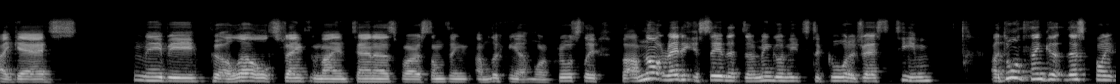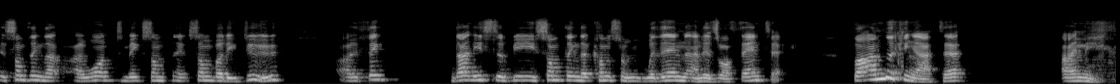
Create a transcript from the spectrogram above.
I guess, maybe put a little strength in my antenna as far as something I'm looking at more closely. But I'm not ready to say that Domingo needs to go and address the team. I don't think at this point it's something that I want to make something somebody do. I think that needs to be something that comes from within and is authentic. But I'm looking at it. I mean,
